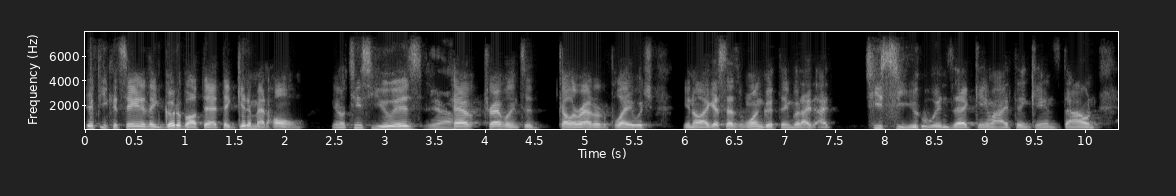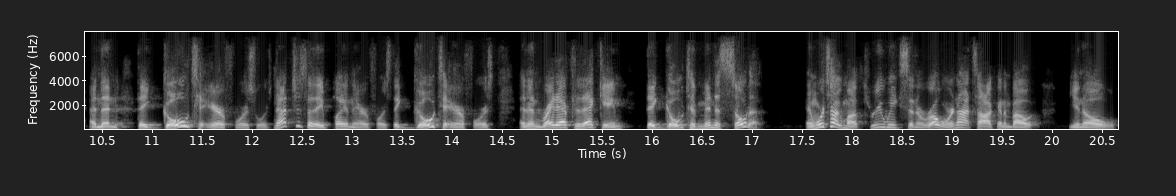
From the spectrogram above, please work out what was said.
if you could say anything good about that, they get them at home. You know, TCU is yeah. traveling to Colorado to play, which you know I guess that's one good thing. But I, I TCU wins that game, I think, hands down. And then they go to Air Force, which not just that they play in the Air Force, they go to Air Force. And then right after that game, they go to Minnesota. And we're talking about three weeks in a row. We're not talking about, you know,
